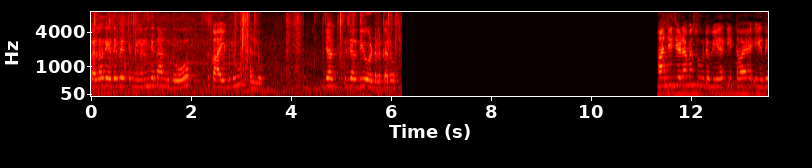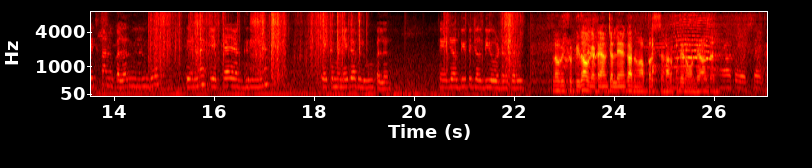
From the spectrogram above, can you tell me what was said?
ਕਲਰ ਇਹਦੇ ਵਿੱਚ ਮਿਲਣਗੇ ਤੁਹਾਨੂੰ ਦੋ ਸਕਾਈ ਬਲੂ ਯੈਲੋ ਜਲਦ ਤੋਂ ਜਲਦੀ ਆਰਡਰ ਕਰੋ। ਹਾਂਜੀ ਜਿਹੜਾ ਮੈਂ ਸੂਟ ਵੇਅਰ ਕੀਤਾ ਹੋਇਆ ਇਹਦੇ 'ਚ ਤੁਹਾਨੂੰ ਕਲਰ ਮਿਲਣਗੇ। ਤਿੰਨ ਇੱਕ ਹੈ ਗ੍ਰੀਨ ਇੱਕ ਮਿਲੇਗਾ ਬਲੂ ਕਲਰ ਤੇ ਜਲਦੀ ਤੋਂ ਜਲਦੀ ਆਰਡਰ ਕਰੋ। ਲਓ ਵੀ ਛੁੱਟੀ ਦਾ ਹੋ ਗਿਆ ਟਾਈਮ ਚੱਲੇ ਆ ਘਰ ਨੂੰ ਵਾਪਸ ਹਰਫ ਤੇ ਰੌਣ ਡਿਆ ਉਧਰ। ਆਹ ਕੋਟ ਸੈਟ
